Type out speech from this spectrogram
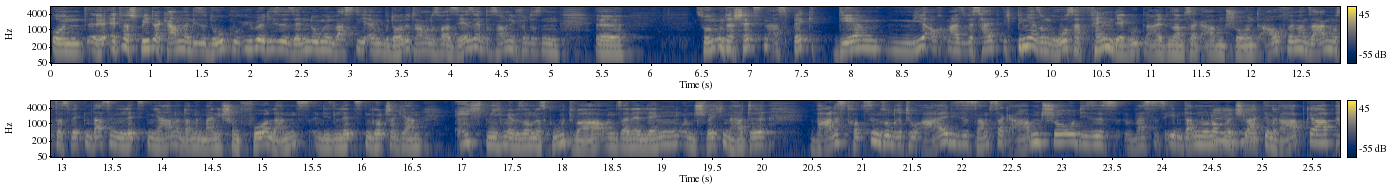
Und äh, etwas später kam dann diese Doku über diese Sendungen, was die einem bedeutet haben und das war sehr, sehr interessant. Ich finde das ein äh, so einen unterschätzten Aspekt, der mir auch, also weshalb, ich bin ja so ein großer Fan der guten alten Samstagabendshow und auch wenn man sagen muss, dass Wetten das in den letzten Jahren, und damit meine ich schon vor Lanz, in diesen letzten Gottschalk-Jahren echt nicht mehr besonders gut war und seine Längen und Schwächen hatte, war das trotzdem so ein Ritual, dieses Samstagabendshow, dieses, was es eben dann nur noch mhm. mit Schlag den Rab gab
